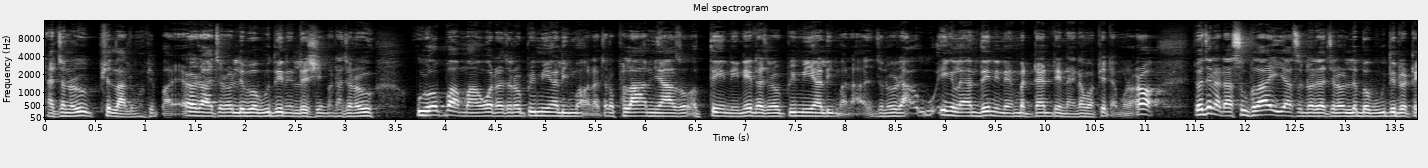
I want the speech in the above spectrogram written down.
ဒါကျွန်တော်တို့ဖြစ်လာလို့မှာဖြစ်ပါတယ်အဲ့တော့ဒါကျွန်တော်လီဗာပူးသင်းနဲ့လက်ရှိမှာဒါကျွန်တော်တို့ဥရောပမှာဟောဒါကျွန်တော်ပရီးမီးယားလိမှာဒါကျွန်တော်ဖလားအများဆုံးအသင်းအနေနဲ့ဒါကျွန်တော်ပရီးမီးယားလိမှာဒါကျွန်တော်တို့ဒါအင်္ဂလန်အသင်းအနေနဲ့မှတ်တမ်းတင်နိုင်တော့မှာဖြစ်တယ်ပေါ့နော်အဲ့တော့ပြောချင်တာဒါစူဖလားအရာဆိုတော့ဒါကျွန်တော်လီဗာပူးသင်းတို့တ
